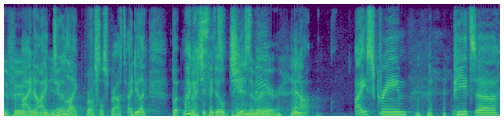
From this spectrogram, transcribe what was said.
point- the food, I know I do like Brussels sprouts. I do like, but my But gosh, if it's just the me, rear, you know, ice cream, pizza.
